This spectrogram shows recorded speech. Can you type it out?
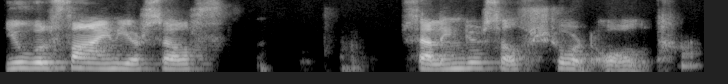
you will find yourself selling yourself short all the time.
